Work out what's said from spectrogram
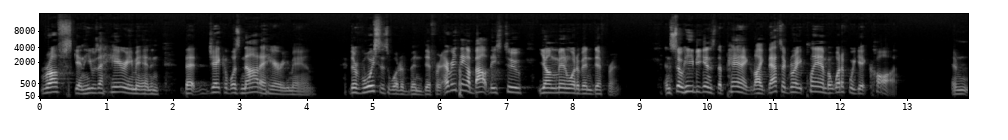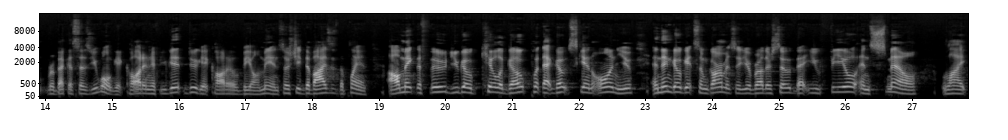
rough skin. He was a hairy man, and that Jacob was not a hairy man. Their voices would have been different. Everything about these two young men would have been different. And so he begins to panic, like, that's a great plan, but what if we get caught? And Rebecca says, You won't get caught, and if you get, do get caught, it'll be on me. And so she devises the plan. I'll make the food. You go kill a goat, put that goat skin on you, and then go get some garments of your brother so that you feel and smell like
